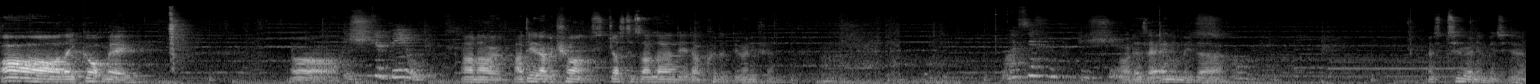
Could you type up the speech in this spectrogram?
Oh, they got me. Ah. Oh, You should have built. I know. I didn't have a chance. Just as I landed, I couldn't do anything. Why is everybody shooting? Oh, there's an enemy there. Oh, There's two enemies here.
